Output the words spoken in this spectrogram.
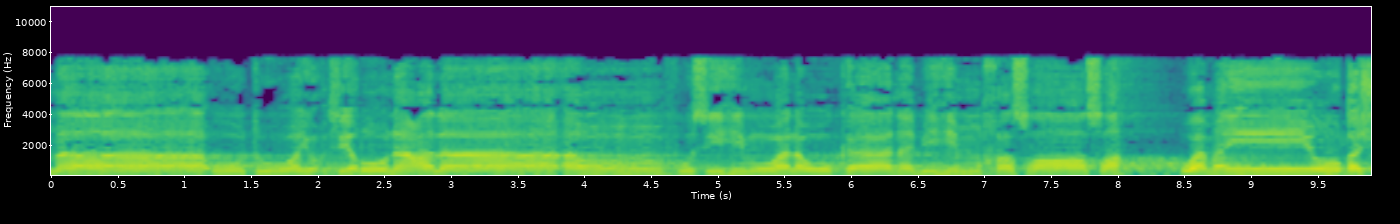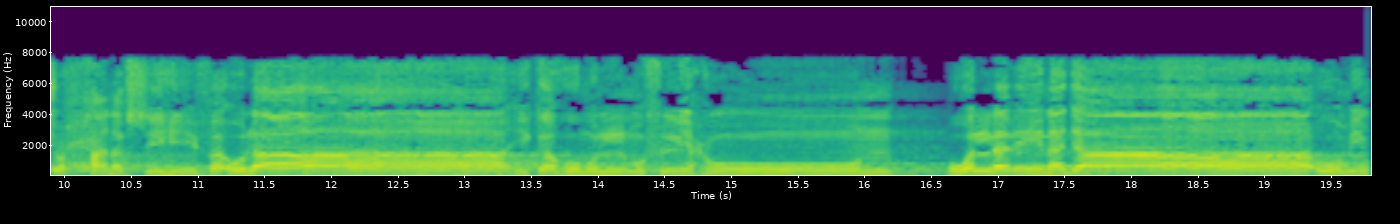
ما أوتوا ويؤثرون على أنفسهم ولو كان بهم خصاصة ومن يوق شح نفسه فأولئك هم المفلحون والذين جاءوا من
